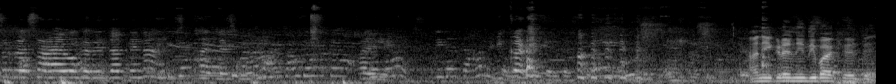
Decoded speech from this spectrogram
सगळं वगैरे जाते ना खाल्लेस म्हणून. खाल्ले. इकडे. आणि इकडे निधीबाळ खेळते.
